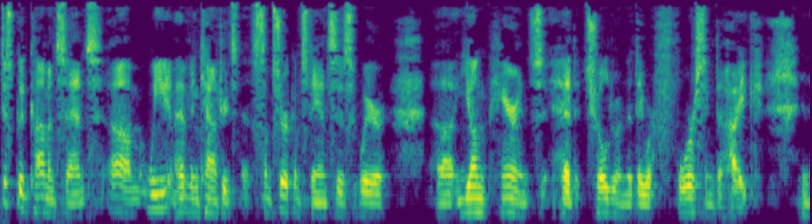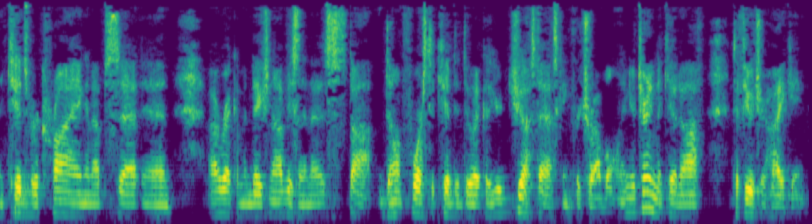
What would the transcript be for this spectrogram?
Just good common sense. Um, we have encountered some circumstances where uh, young parents had children that they were forcing to hike, and the kids were crying and upset. And our recommendation, obviously, is stop. Don't force the kid to do it because you're just asking for trouble, and you're turning the kid off to future hiking.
